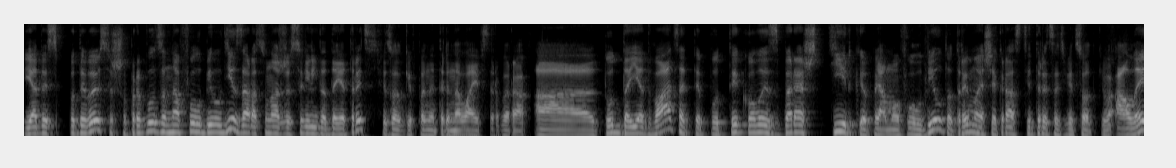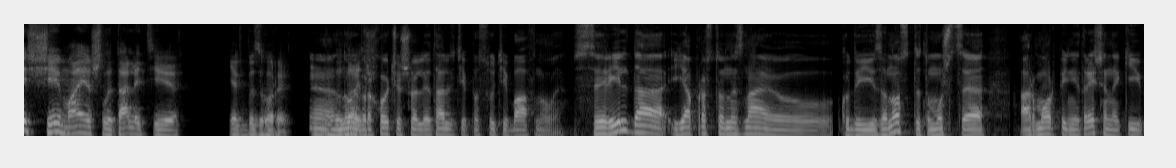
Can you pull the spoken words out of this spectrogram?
Я десь подивився, що приблизно на фул білді зараз у нас же Серільда дає 30% пенетри на лайв серверах, а тут дає 20%. Типу, ти коли збереш тільки прямо фул білд, отримаєш якраз ті 30%, але ще маєш леталіті якби згори. Е, Ну, враховуючи, що літаліті, по суті, бафнули. Серільда, я просто не знаю, куди її заносити, тому що це Armor Penetration, який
